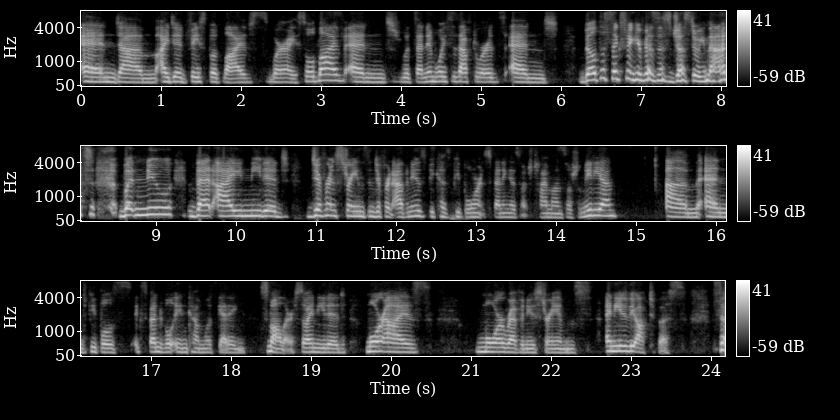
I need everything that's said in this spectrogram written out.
And um, I did Facebook Lives where I sold live and would send invoices afterwards and built a six figure business just doing that, but knew that I needed different streams and different avenues because people weren't spending as much time on social media um, and people's expendable income was getting smaller. So I needed more eyes, more revenue streams. I needed the octopus. So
